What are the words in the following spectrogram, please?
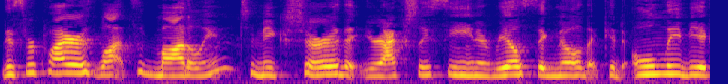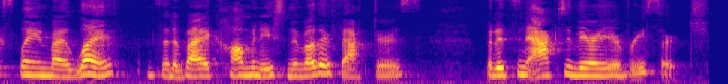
This requires lots of modeling to make sure that you're actually seeing a real signal that could only be explained by life instead of by a combination of other factors, but it's an active area of research.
